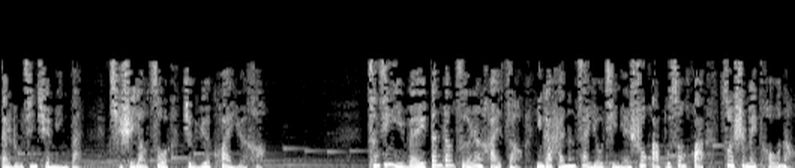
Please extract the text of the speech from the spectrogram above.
但如今却明白。其实要做就越快越好。曾经以为担当责任还早，应该还能再有几年说话不算话，做事没头脑。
